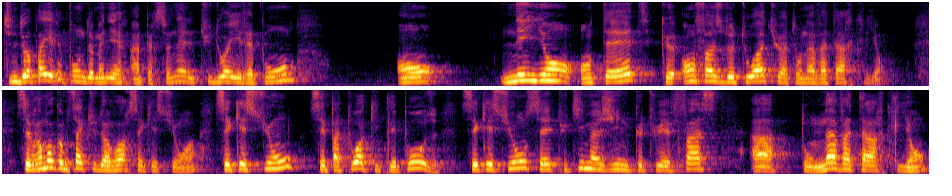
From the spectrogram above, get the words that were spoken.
tu ne dois pas y répondre de manière impersonnelle, tu dois y répondre en ayant en tête qu'en face de toi, tu as ton avatar client. C'est vraiment comme ça que tu dois voir ces questions. Hein. Ces questions, c'est pas toi qui te les poses. Ces questions, c'est tu t'imagines que tu es face à ton avatar client,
